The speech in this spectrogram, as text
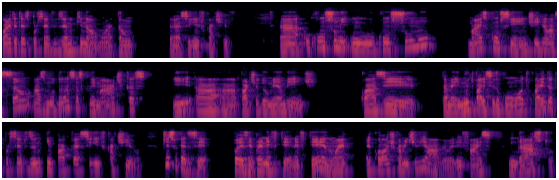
43% dizendo que não, não é tão é, significativo. Uh, o, consumi, o consumo mais consciente em relação às mudanças climáticas e a, a parte do meio ambiente. Quase também muito parecido com o outro, 48% dizendo que o impacto é significativo. O que isso quer dizer? Por exemplo, NFT. NFT não é ecologicamente viável, ele faz um gasto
